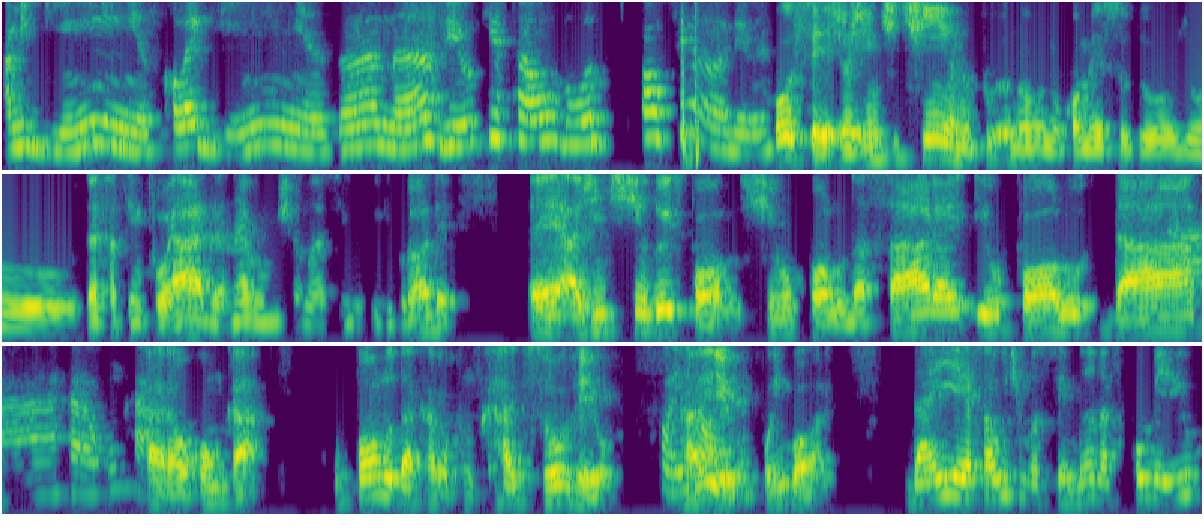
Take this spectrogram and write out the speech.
amiguinhas, coleguinhas, Ana viu que são duas Falciane, né? Ou seja, a gente tinha no, no, no começo do, do, dessa temporada, né, vamos chamar assim, do Big Brother, é, a gente tinha dois polos. Tinha o polo da Sara e o polo da ah, Carol Conká. Carol Conká. O polo da Carol Conká dissolveu. Foi saiu, embora. foi embora. Daí, essa última semana ficou meio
